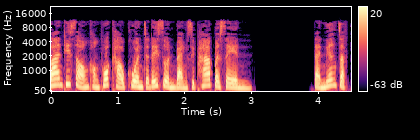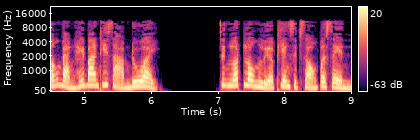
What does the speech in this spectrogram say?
บ้านที่สองของพวกเขาควรจะได้ส่วนแบ่ง 15เปอร์เซ็นต์แต่เนื่องจากต้องแบ่งให้บ้านที่สามด้วย จึงลดลงเหลือเพียง 12เปอร์เซ็นต์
